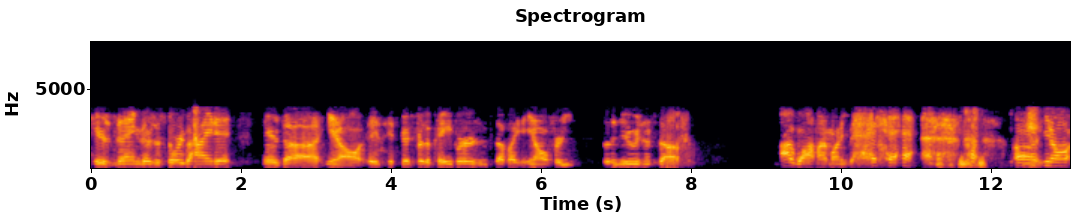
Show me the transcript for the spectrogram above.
here's the thing. There's a story behind it. There's, uh, you know, it's, it's good for the papers and stuff like, you know, for for the news and stuff. I want my money back. you know,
